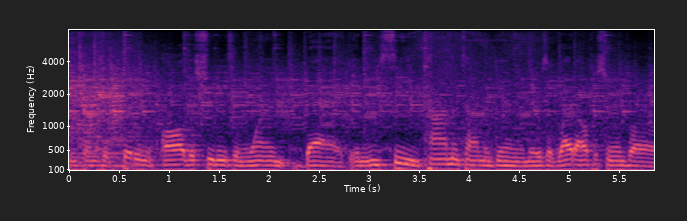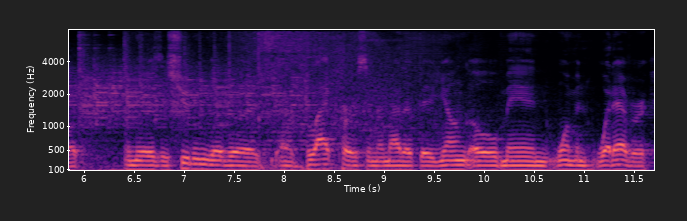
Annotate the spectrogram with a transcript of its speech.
in terms of putting all the shootings in one bag. And we see time and time again when there's a white officer involved and there's a shooting of a, a black person, no matter if they're young, old, man, woman, whatever,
